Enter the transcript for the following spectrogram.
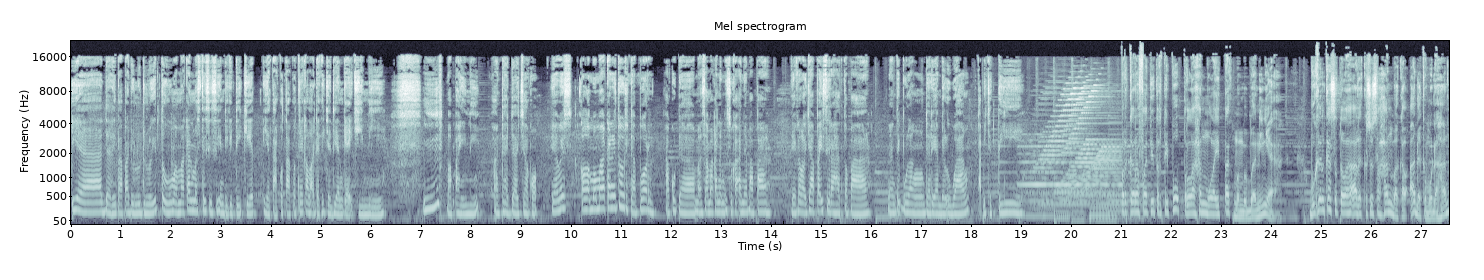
Iya, dari papa dulu-dulu itu, mama kan mesti sisihin dikit-dikit. Ya takut-takutnya kalau ada kejadian kayak gini. Ih, papa ini ada-ada aja kok. Ya wis, kalau mau makan itu di dapur. Aku udah masak makanan kesukaannya papa. Ya kalau capek istirahat toh, Pak. Nanti pulang dari ambil uang, tak pijeti. Perkara Fatih tertipu perlahan mulai tak membebaninya. Bukankah setelah ada kesusahan bakal ada kemudahan?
